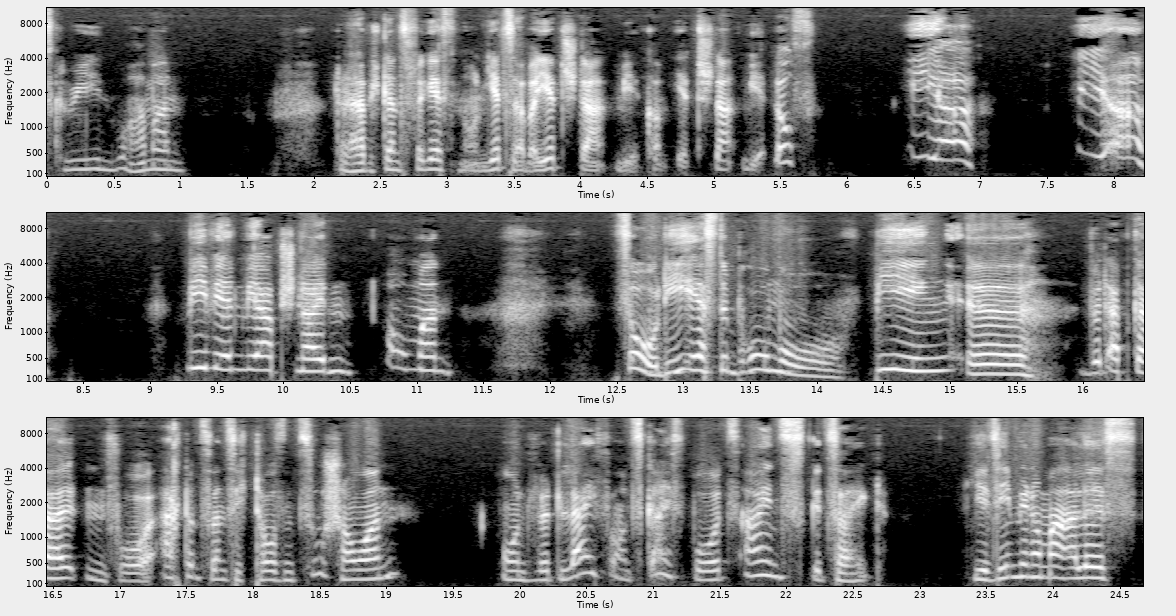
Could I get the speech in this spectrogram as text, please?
Screen, wo haben wir das habe ich ganz vergessen. Und jetzt aber, jetzt starten wir. Komm, jetzt starten wir. Los! Ja! Ja! Wie werden wir abschneiden? Oh Mann! So, die erste Promo. Being äh, wird abgehalten vor 28.000 Zuschauern und wird live on Sky Sports 1 gezeigt. Hier sehen wir nochmal alles,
